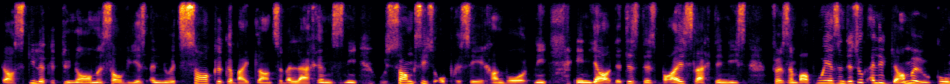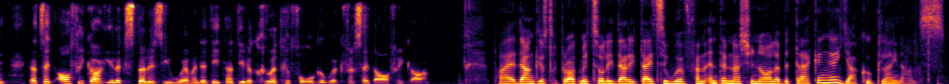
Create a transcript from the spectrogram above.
daar skielike toename sal wees in noodsaaklike buitelandse beleggings nie, hoe sanksies opgesê gaan word nie. En ja, dit is dis baie slegte nuus vir Zimbabweërs en dit is ook eintlik jammer hoekom dat Suid-Afrika redelik stil is hieroor want dit het natuurlik groot gevolge ook vir Suid-Afrika. Baie dankie het gepraat met Solidariteit se hoof van internasionale betrekkinge, Jaco Kleinhans.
